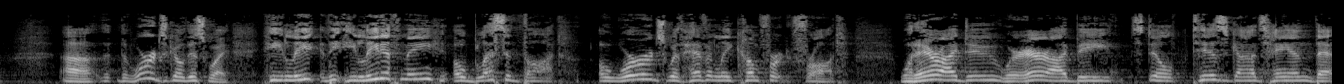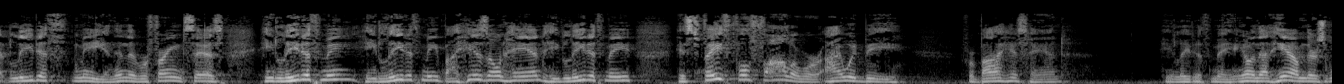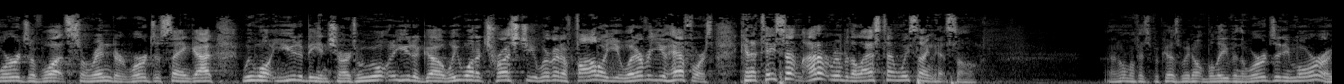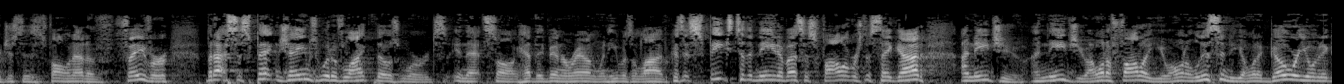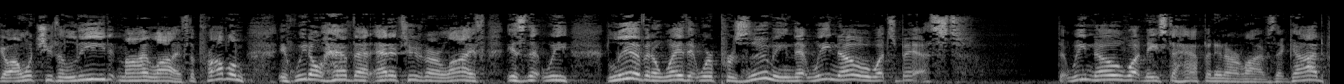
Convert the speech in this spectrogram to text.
Uh, the, the, words go this way. He, lead, the, he leadeth me, O blessed thought, O words with heavenly comfort fraught. Whate'er I do, where'er I be, still tis God's hand that leadeth me. And then the refrain says, He leadeth me, He leadeth me by His own hand, He leadeth me. His faithful follower I would be, for by His hand He leadeth me. You know, in that hymn, there's words of what? Surrender. Words of saying, God, we want you to be in charge. We want you to go. We want to trust you. We're going to follow you, whatever you have for us. Can I tell you something? I don't remember the last time we sang that song. I don't know if it's because we don't believe in the words anymore or just has fallen out of favor, but I suspect James would have liked those words in that song had they been around when he was alive because it speaks to the need of us as followers to say, God, I need you. I need you. I want to follow you. I want to listen to you. I want to go where you want me to go. I want you to lead my life. The problem, if we don't have that attitude in our life, is that we live in a way that we're presuming that we know what's best. That we know what needs to happen in our lives. That God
